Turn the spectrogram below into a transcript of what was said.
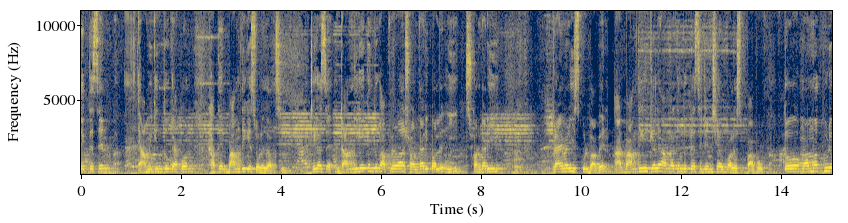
দেখতেছেন, আমি কিন্তু এখন হাতের বাম দিকে চলে যাচ্ছি। ঠিক আছে? ডান দিকে কিন্তু আপনারা সরকারি কলেজ সরকারি প্রাইমারি স্কুল পাবেন। আর বাম দিকে গেলে আমরা কিন্তু প্রেসিডেন্সিয়াল কলেজ পাবো। তো মোহাম্মদপুরে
